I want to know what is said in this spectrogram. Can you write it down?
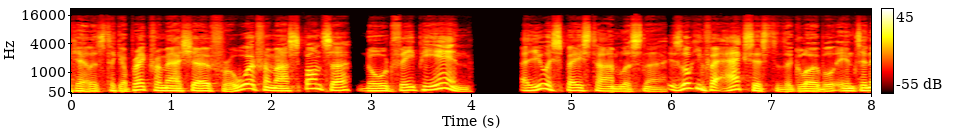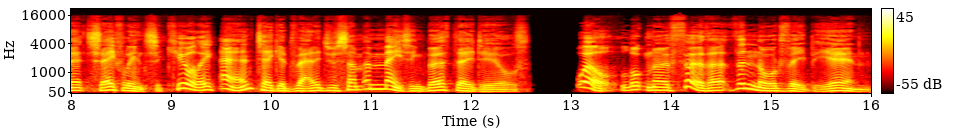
Okay, let's take a break from our show for a word from our sponsor, NordVPN. A US Spacetime listener is looking for access to the global internet safely and securely and take advantage of some amazing birthday deals. Well, look no further than NordVPN.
